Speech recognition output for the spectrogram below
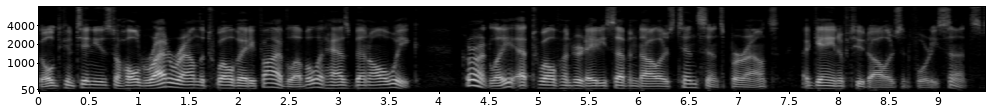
Gold continues to hold right around the 1285 level it has been all week, currently at $1287.10 per ounce, a gain of $2.40.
